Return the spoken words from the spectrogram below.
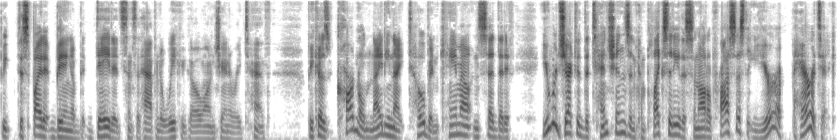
be- despite it being a bit dated since it happened a week ago on January 10th, because Cardinal Nighty Night Tobin came out and said that if you rejected the tensions and complexity of the synodal process, that you're a heretic.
